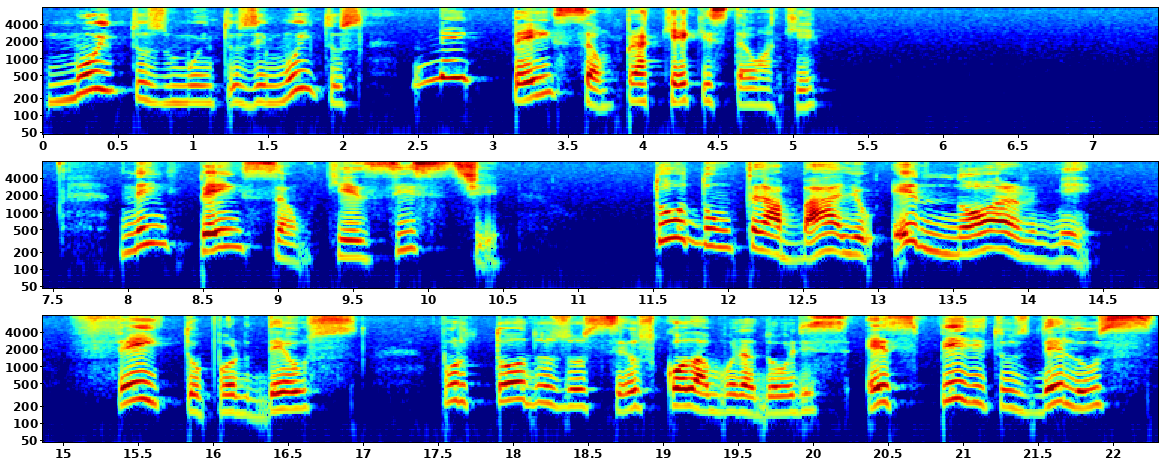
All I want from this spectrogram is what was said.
Muitos, muitos e muitos nem pensam para que, que estão aqui. Nem pensam que existe todo um trabalho enorme feito por Deus por todos os seus colaboradores, espíritos de luz,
